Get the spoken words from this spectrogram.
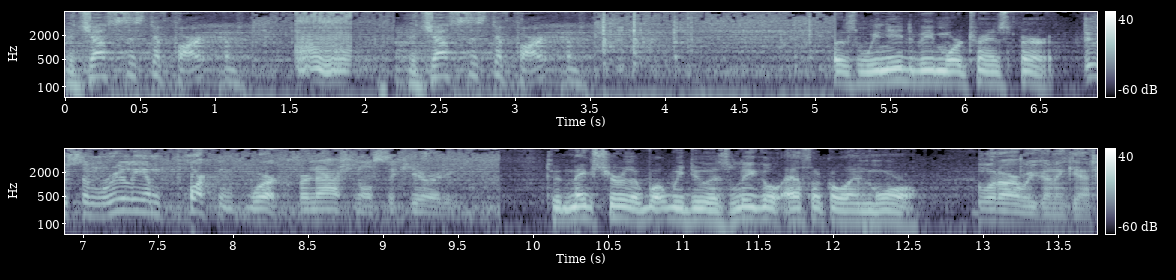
The Justice Department. The Justice Department. Because we need to be more transparent Do some really important work for national security. to make sure that what we do is legal, ethical, and moral. What are we going to get?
